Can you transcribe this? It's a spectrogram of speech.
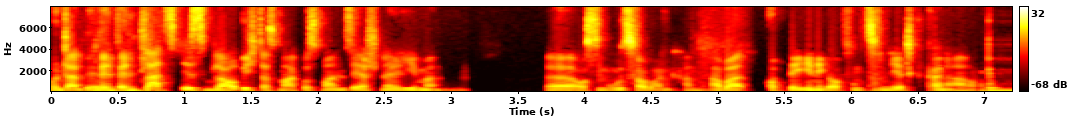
Und dann, okay. wenn, wenn Platz ist, mhm. glaube ich, dass Markus Mann sehr schnell jemanden äh, aus dem Hut zaubern kann. Aber ob derjenige auch funktioniert, keine Ahnung.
